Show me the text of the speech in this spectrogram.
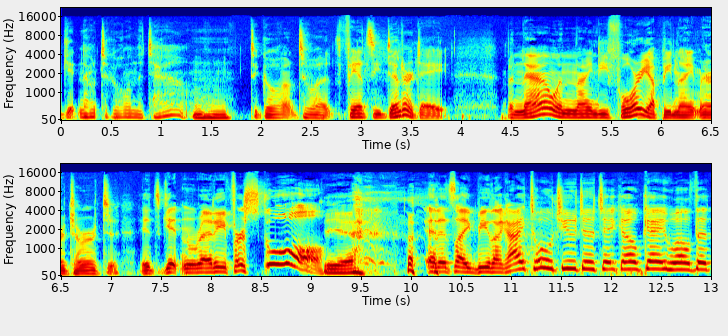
getting out to go on the town Mm-hmm. to go out to a fancy dinner date. But now in '94, Yuppie Nightmare Tour, it's getting ready for school, yeah. and it's like be like, "I told you to take okay, well then.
